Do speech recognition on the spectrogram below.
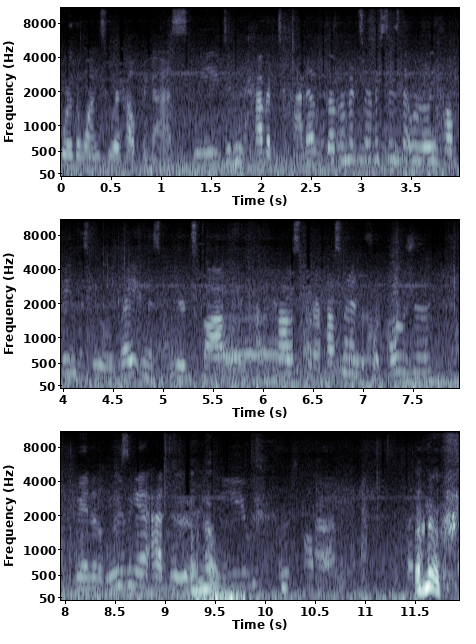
were the ones who were helping us. We didn't have a ton of government services that were really helping because we were right in this weird spot where we had a house, but our house went into foreclosure. We ended up losing it, had to Oh, no. leave. Um, Oh no. sorry,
